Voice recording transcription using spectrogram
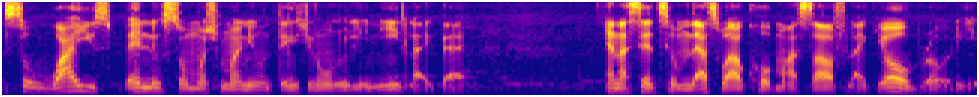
So why are you spending so much money on things you don't really need like that? And I said to him, that's why I called myself like, yo, Brody,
